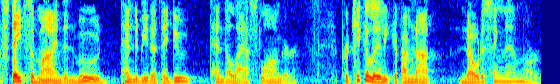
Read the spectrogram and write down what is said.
states of mind and mood tend to be that they do tend to last longer, particularly if I'm not noticing them or,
